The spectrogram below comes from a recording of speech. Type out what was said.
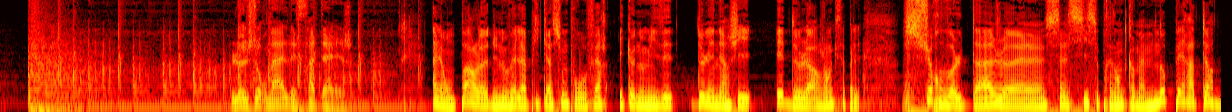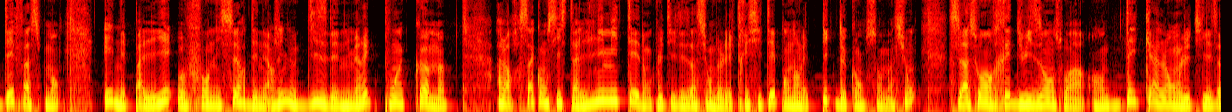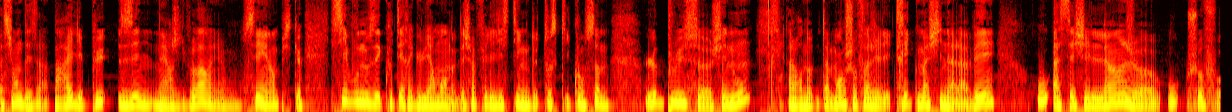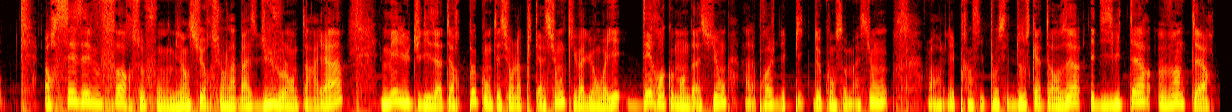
Le journal des stratèges. Allez, on parle d'une nouvelle application pour vous faire économiser de l'énergie et de l'argent qui s'appelle Survoltage. Euh, Celle-ci se présente comme un opérateur d'effacement et n'est pas liée aux fournisseurs d'énergie, nous disent les numériques.com. Alors, ça consiste à limiter donc l'utilisation de l'électricité pendant les pics de consommation, cela soit en réduisant, soit en décalant l'utilisation des appareils les plus énergivores. Et on sait, hein, puisque si vous nous écoutez régulièrement, on a déjà fait le listing de tout ce qui consomme le plus euh, chez nous. Alors notamment chauffage électrique, machine à laver, ou à sécher le linge, euh, ou chauffe-eau. Alors ces efforts se font bien sûr sur la base du volontariat, mais l'utilisateur peut compter sur l'application qui va lui envoyer des recommandations à l'approche des pics de consommation. Alors les principaux c'est 12-14 heures et 18h 20 heures.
